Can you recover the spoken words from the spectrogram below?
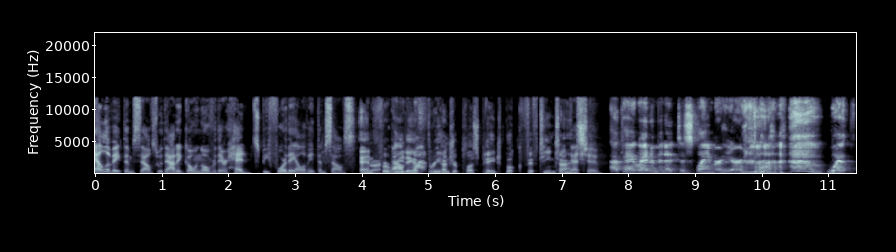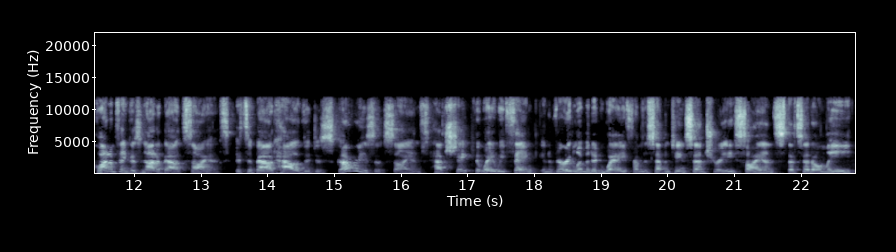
elevate themselves without it going over their heads before they elevate themselves. And right. for well, reading a 300 plus page book 15 times. That too. Okay, right. wait a minute. Disclaimer here. what quantum think is not about science. It's about how the discoveries of science have shaped the way we think in a very limited way from the 17th century science that said only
